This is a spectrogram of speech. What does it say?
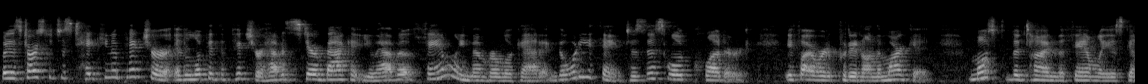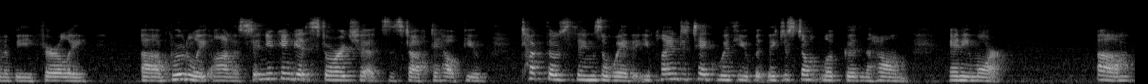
but it starts with just taking a picture and look at the picture, have it stare back at you, have a family member look at it and go, what do you think? Does this look cluttered if I were to put it on the market? Most of the time, the family is going to be fairly uh, brutally honest, and you can get storage sheds and stuff to help you tuck those things away that you plan to take with you, but they just don't look good in the home anymore. Um,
